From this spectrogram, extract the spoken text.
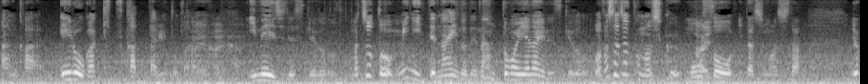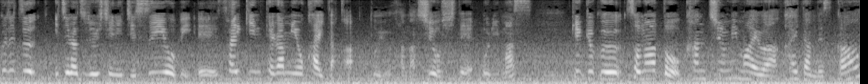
なんか、エロがきつかったりとかね、はいはいはいイメージですけど、まあ、ちょっと見に行ってないので何とも言えないですけど、私はちょっと楽しく妄想いたしました。翌日、1月17日水曜日、えー最近手紙を書いたかという話をしております。結局、その後、寒中見舞いは書いたんですか？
